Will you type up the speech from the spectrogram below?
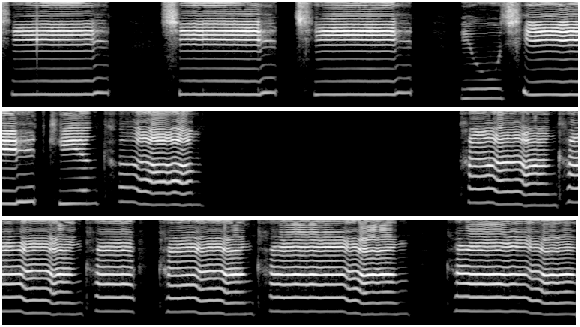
ชิดชิดชิดอยู่ชิดเคียงข้าง ข้างข้างข้างข้างข้างข้าง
